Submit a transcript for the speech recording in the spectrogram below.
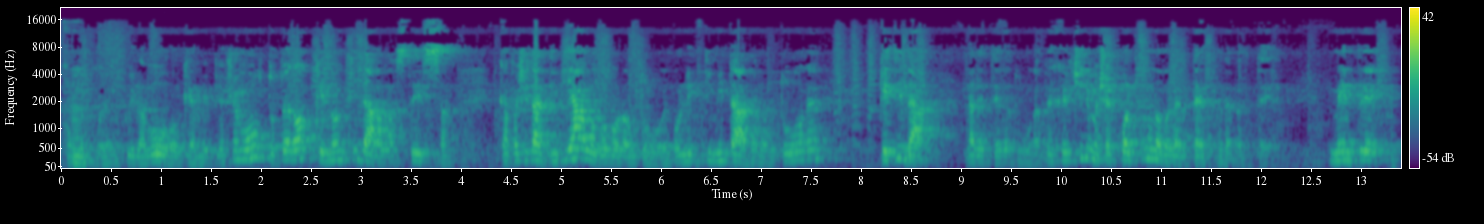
comunque in cui lavoro, che a me piace molto, però che non ti dà la stessa capacità di dialogo con l'autore, con l'intimità dell'autore che ti dà la letteratura, perché il cinema c'è qualcuno che la interpreta per te, mentre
